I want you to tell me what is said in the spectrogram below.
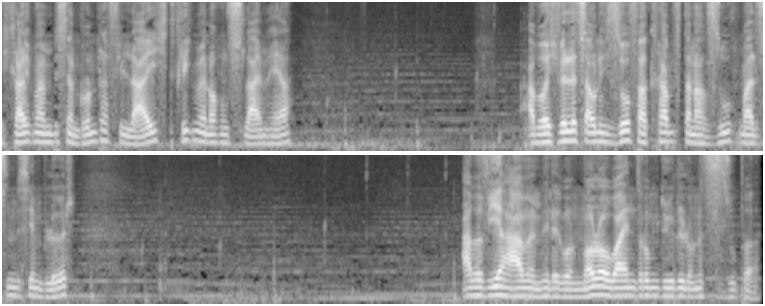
Ich greife mal ein bisschen runter. Vielleicht kriegen wir noch einen Slime her. Aber ich will jetzt auch nicht so verkrampft danach suchen, weil es ein bisschen blöd. Aber wir haben im Hintergrund Morrowind drumdüdel und es ist super.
